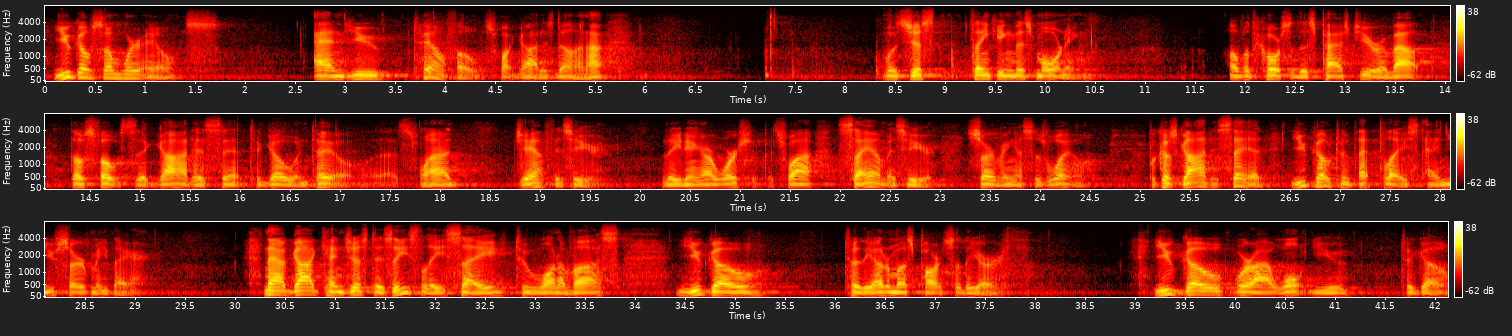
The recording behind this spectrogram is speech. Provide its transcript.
You go somewhere else and you tell folks what God has done. I was just thinking this morning over the course of this past year about those folks that God has sent to go and tell. That's why Jeff is here leading our worship. It's why Sam is here serving us as well. Because God has said, You go to that place and you serve me there. Now, God can just as easily say to one of us, You go to the uttermost parts of the earth. You go where I want you to go.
